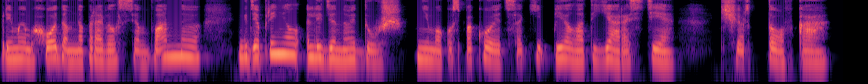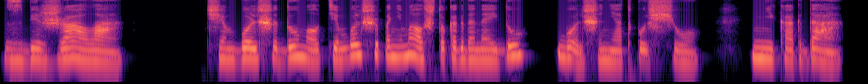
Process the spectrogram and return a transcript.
Прямым ходом направился в ванную, где принял ледяной душ. Не мог успокоиться, кипел от ярости. Чертовка! Сбежала! Чем больше думал, тем больше понимал, что когда найду, больше не отпущу. Никогда.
